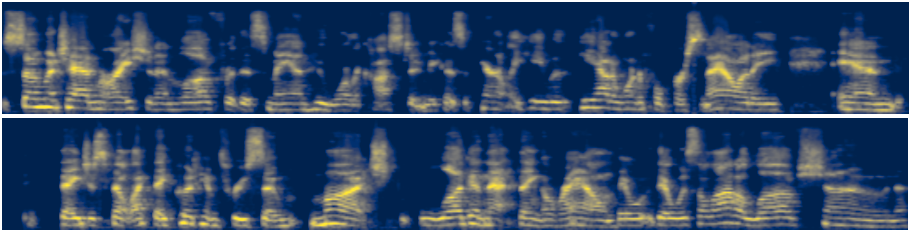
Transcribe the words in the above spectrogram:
so much admiration and love for this man who wore the costume because apparently he was he had a wonderful personality and they just felt like they put him through so much lugging that thing around. There, there was a lot of love shown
